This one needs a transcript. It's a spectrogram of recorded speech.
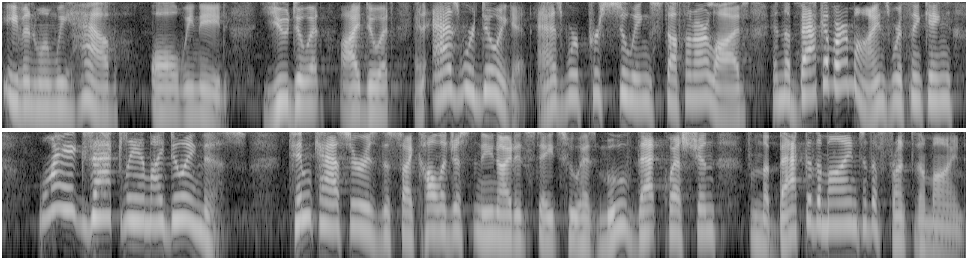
even when we have all we need. You do it, I do it. And as we're doing it, as we're pursuing stuff in our lives, in the back of our minds, we're thinking, why exactly am I doing this? Tim Kasser is the psychologist in the United States who has moved that question from the back of the mind to the front of the mind.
